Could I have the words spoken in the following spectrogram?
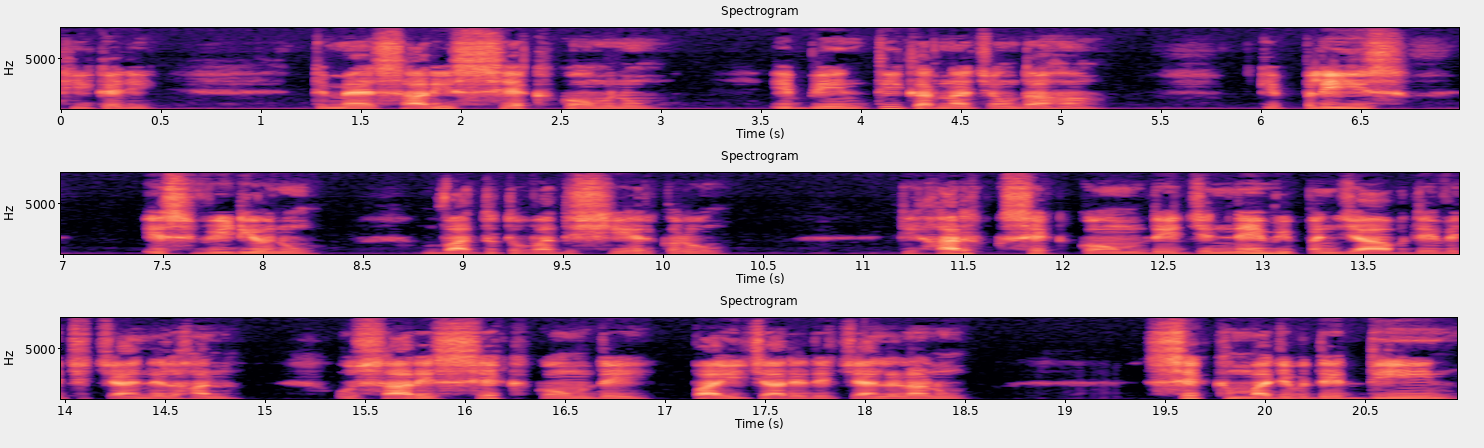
ਠੀਕ ਹੈ ਜੀ। ਤੇ ਮੈਂ ਸਾਰੀ ਸਿੱਖ ਕੌਮ ਨੂੰ ਇਹ ਬੇਨਤੀ ਕਰਨਾ ਚਾਹੁੰਦਾ ਹਾਂ ਕਿ ਪਲੀਜ਼ ਇਸ ਵੀਡੀਓ ਨੂੰ ਵੱਧ ਤੋਂ ਵੱਧ ਸ਼ੇਅਰ ਕਰੋ ਤੇ ਹਰ ਸਿੱਖ ਕੌਮ ਦੇ ਜਿੰਨੇ ਵੀ ਪੰਜਾਬ ਦੇ ਵਿੱਚ ਚੈਨਲ ਹਨ, ਉਹ ਸਾਰੇ ਸਿੱਖ ਕੌਮ ਦੇ ਭਾਈਚਾਰੇ ਦੇ ਚੈਨਲਾਂ ਨੂੰ, ਸਿੱਖ ਮਜਬ ਦੇ ਦੀਨ,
